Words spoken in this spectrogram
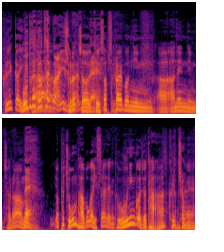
그러니까 이게 모두가 다- 그렇다는 건 아니지만. 그렇죠. 네. 이렇게 서브스크라이버님, 아, 아내님처럼 네. 옆에 좋은 바보가 있어야 되는 그 운인 거죠, 다. 그렇죠. 네.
